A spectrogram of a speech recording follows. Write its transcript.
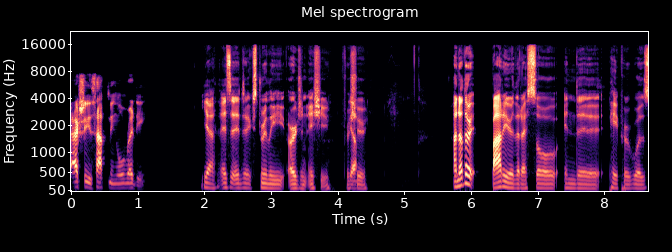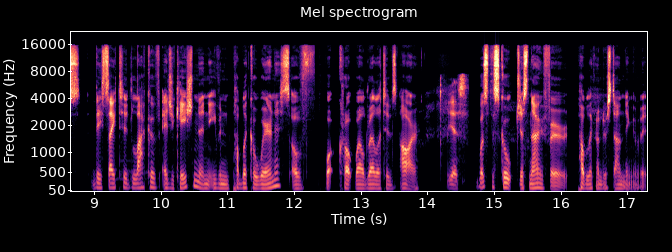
actually is happening already. Yeah, it's, it's an extremely urgent issue for sure. Another barrier that I saw in the paper was they cited lack of education and even public awareness of what crop wild relatives are. Yes. What's the scope just now for public understanding of it?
